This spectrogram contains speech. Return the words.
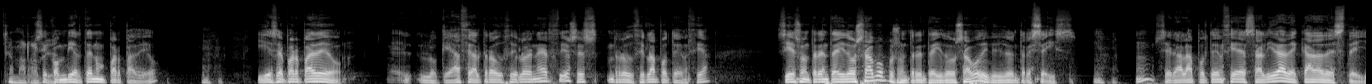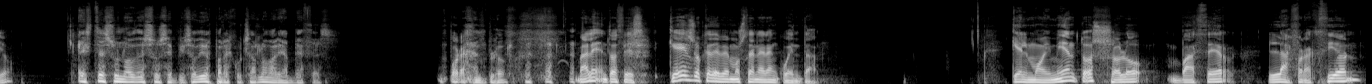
se rápido. convierte en un parpadeo. Y ese parpadeo, eh, lo que hace al traducirlo en hercios es reducir la potencia. Si es un 32 avo, pues un 32 avo dividido entre 6. ¿Mm? Será la potencia de salida de cada destello, Este es uno de esos episodios para escucharlo varias veces. por ejemplo. ¿Vale? Entonces, ¿qué es lo que debemos tener en cuenta? Que el movimiento solo va a hacer la fracción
